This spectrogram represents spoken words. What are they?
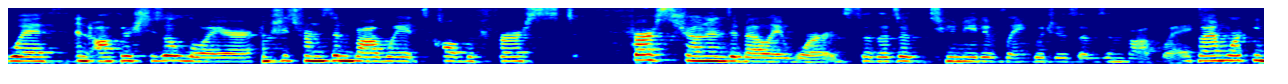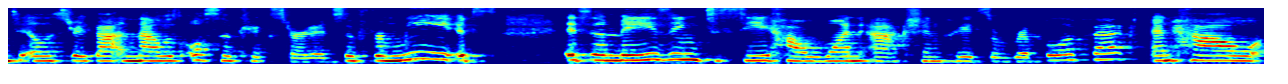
with with an author. She's a lawyer. She's from Zimbabwe. It's called The First first Shona Ndebele words. So those are the two native languages of Zimbabwe. So I'm working to illustrate that, and that was also kickstarted. So for me, it's it's amazing to see how one action creates a ripple effect, and how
